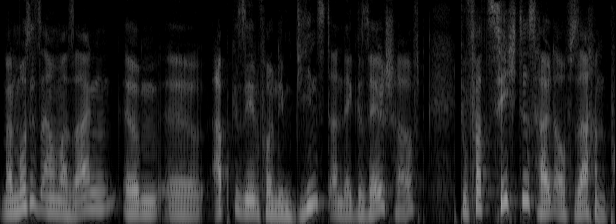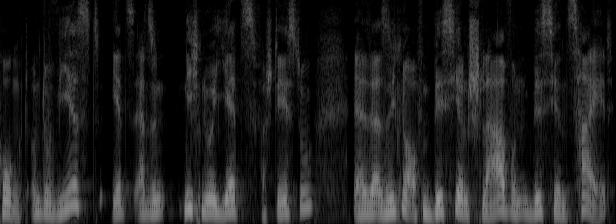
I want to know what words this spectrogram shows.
man muss jetzt einfach mal sagen, ähm, äh, abgesehen von dem Dienst an der Gesellschaft, du verzichtest halt auf Sachen, Punkt. Und du wirst jetzt, also nicht nur jetzt, verstehst du? Also nicht nur auf ein bisschen Schlaf und ein bisschen Zeit.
